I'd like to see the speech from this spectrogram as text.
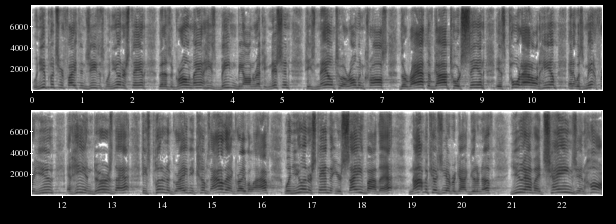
When you put your faith in Jesus, when you understand that as a grown man, he's beaten beyond recognition, he's nailed to a Roman cross, the wrath of God towards sin is poured out on him, and it was meant for you, and he endures that. He's put in a grave, he comes out of that grave alive. When you understand that you're saved by that, not because you ever got good enough, you have a change in heart,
